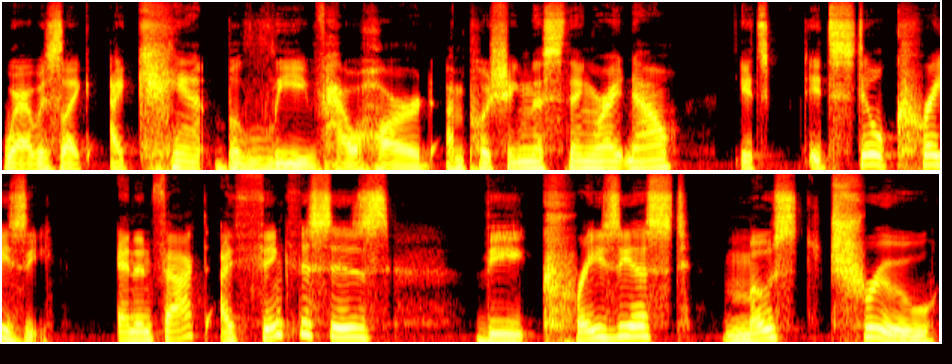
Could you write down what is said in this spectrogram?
where I was like, I can't believe how hard I'm pushing this thing right now. It's it's still crazy. And in fact, I think this is the craziest, most true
